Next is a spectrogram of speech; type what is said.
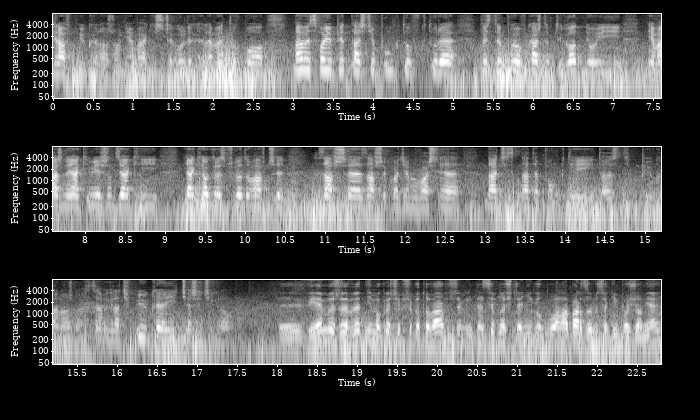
gra w piłkę nożną. Nie ma jakichś szczególnych elementów, bo mamy swoje 15 punktów, które występują w każdym tygodniu i nieważne jaki miesiąc, jaki, jaki okres przygotowawczy, zawsze, zawsze kładziemy właśnie nacisk na te punkty i to jest piłka nożna. Chcemy grać w piłkę i cieszyć się grą. Y, Wiemy, że w letnim okresie przygotowawczym intensywność treningów była na bardzo wysokim poziomie,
